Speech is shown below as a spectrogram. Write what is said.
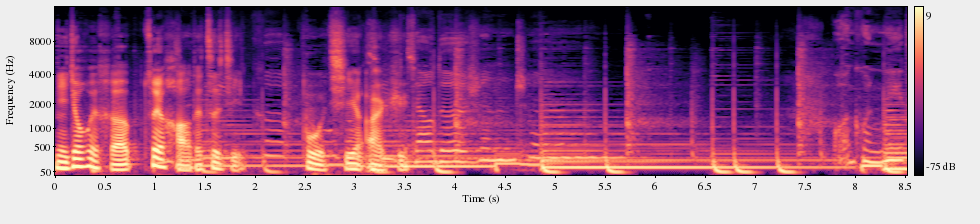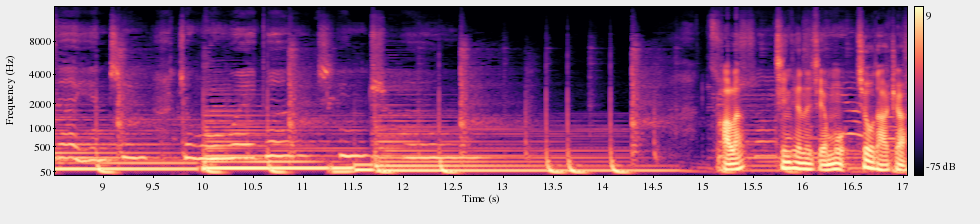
你就会和最好的自己不期而遇。好了，今天的节目就到这儿，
